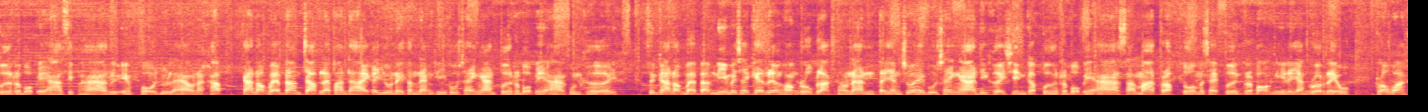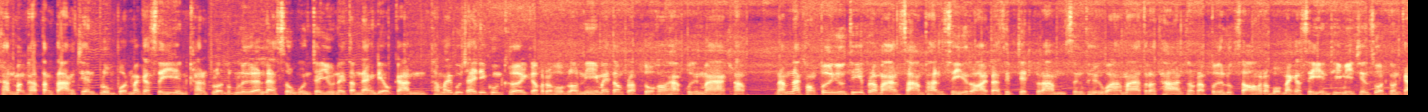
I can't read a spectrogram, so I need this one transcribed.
ปืนระบบ AR-15 หรือ M4 อยู่แล้วนะครับ การออกแบบด้ามจับและพันท้ายก็อยู่ในตำแหน่งที่ผู้ใช้งานปืนระบบ AR คุ้นเคย ซึ่งการออกแบบแบบนี้ไม่ใช่แค่เรื่องของรูปลักษณ์เท่านั้น แต่ยังช่วยให้ผู้ใช้งานที่เคยชินกับปืนระบบ AR สามารถปรับตัวมาใช้ปืนกระบอกนี้ได้อย่างรวดเร็ว เพราะว่าคันบังคับต่างๆ เช่นปุ่มปลดแมกกาซีน คันปลดลูกเลื่อนและศูนย์จะอยู่ในตำแหน่งเดียวกันทำให้ผู้ใช้ที่คุ้นเคยกับระบบเหล่านี้ไม่ต้องปรับตัวเข้าหาปืนมากครับน้ำหนักของปืนอยู่ที่ประมาณ 3,487 กรัม ซึ่งถือว่ามาตรฐานสำหรับปืนลูกซองระบบแมกกาซีนที่มีชิ้นส่วนกลไก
